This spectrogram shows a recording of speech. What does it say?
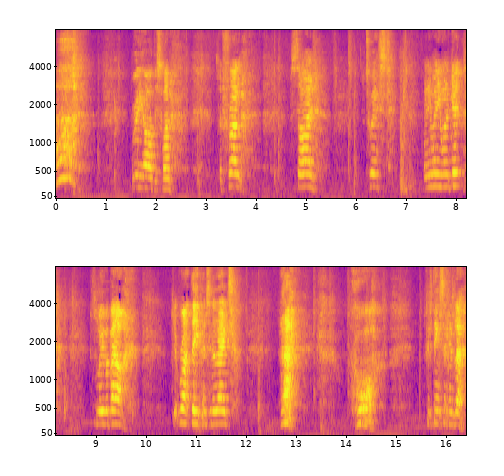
Ah, really hard this one. So front, side, twist. Anywhere you want to get, just move about. Get right deep into the legs. Ah. Oh. 15 seconds left.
